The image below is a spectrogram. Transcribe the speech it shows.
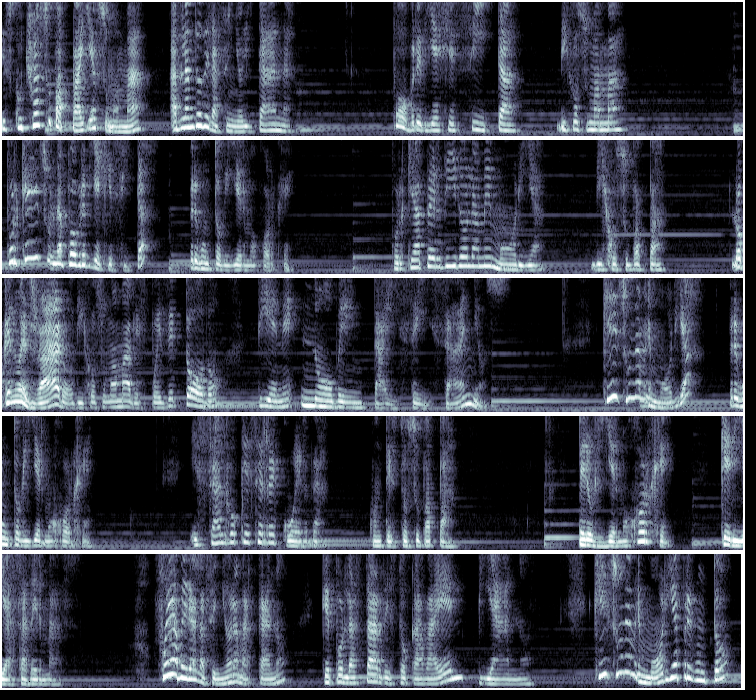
escuchó a su papá y a su mamá hablando de la señorita Ana. Pobre viejecita, dijo su mamá, ¿Por qué es una pobre viejecita? preguntó Guillermo Jorge. Porque ha perdido la memoria, dijo su papá. Lo que no es raro, dijo su mamá, después de todo, tiene 96 años. ¿Qué es una memoria? preguntó Guillermo Jorge. Es algo que se recuerda, contestó su papá. Pero Guillermo Jorge quería saber más. Fue a ver a la señora Marcano, que por las tardes tocaba el piano. ¿Qué es una memoria? preguntó.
